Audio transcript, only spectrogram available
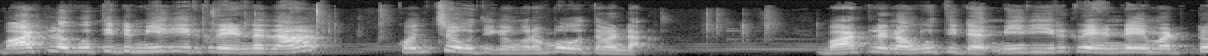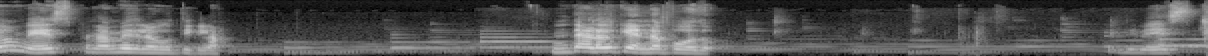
பாட்டில் ஊற்றிட்டு மீதி இருக்கிற எண்ணெய் தான். கொஞ்சம் ஊற்றிக்கோங்க ரொம்ப ஊற்ற வேண்டாம். பாட்டில் நான் ஊற்றிட்டேன் மீதி இருக்கிற எண்ணெயை மட்டும் வேஸ்ட் பண்ணாமல் இதில் ஊற்றிக்கலாம் இந்த அளவுக்கு எண்ணெய் போதும். இது வேஸ்ட்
